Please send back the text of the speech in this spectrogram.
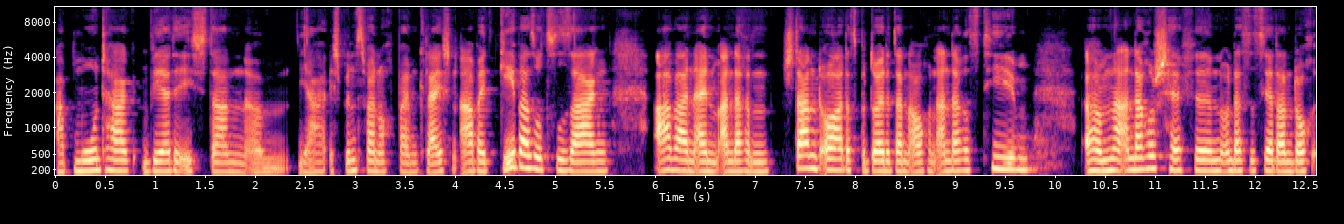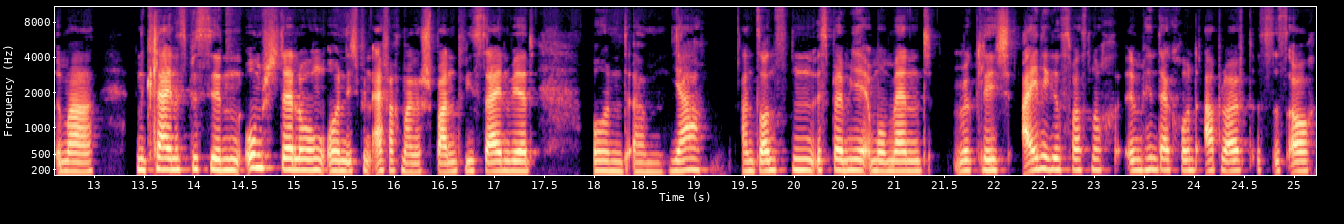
Ab Montag werde ich dann, ähm, ja, ich bin zwar noch beim gleichen Arbeitgeber sozusagen, aber an einem anderen Standort. Das bedeutet dann auch ein anderes Team, ähm, eine andere Chefin und das ist ja dann doch immer ein kleines bisschen Umstellung und ich bin einfach mal gespannt, wie es sein wird. Und ähm, ja, ansonsten ist bei mir im Moment wirklich einiges, was noch im Hintergrund abläuft. Es ist auch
